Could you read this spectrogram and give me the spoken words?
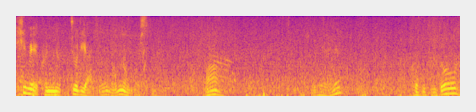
힘의 근육줄이 아주 너무너무 멋있습니다. 와, 이게 거북이도 한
